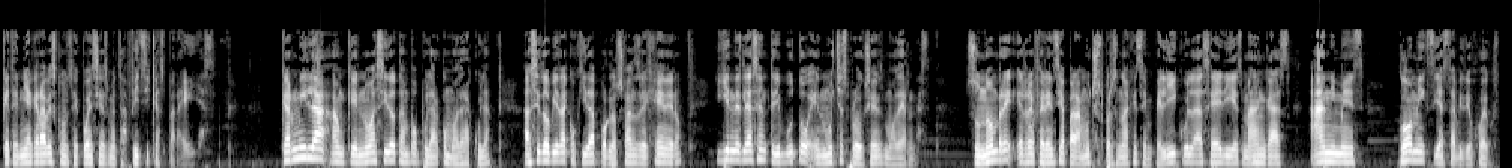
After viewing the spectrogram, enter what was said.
que tenía graves consecuencias metafísicas para ellas. Carmila, aunque no ha sido tan popular como Drácula, ha sido bien acogida por los fans del género y quienes le hacen tributo en muchas producciones modernas. Su nombre es referencia para muchos personajes en películas, series, mangas, animes, cómics y hasta videojuegos.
